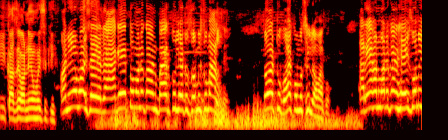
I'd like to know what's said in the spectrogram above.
কি কাজে অনিয়ম হয়েছে কি? অনিয়ম হয়েছে। আগে তো মনে করেন বাইর করলে একটু জমি জমা আনলে তো একটু ভয় কম ছিল আমাকে আর এখন মনে করেন সেই জমি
